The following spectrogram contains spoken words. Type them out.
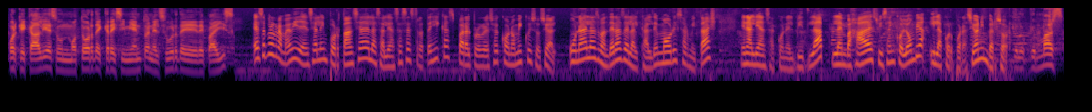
porque Cali es un motor de crecimiento en el sur del de país. Este programa evidencia la importancia de las alianzas estratégicas para el progreso económico y social, una de las banderas del alcalde Maurice Armitage, en alianza con el BitLab, la Embajada de Suiza en Colombia y la Corporación Inversor. Que lo que más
